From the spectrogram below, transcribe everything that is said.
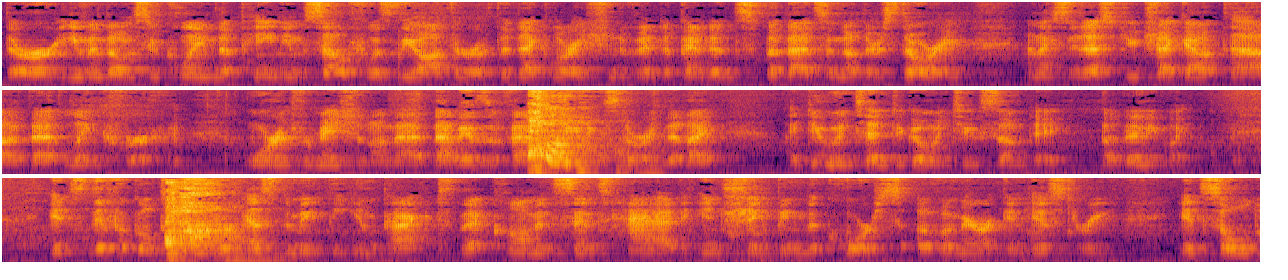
There are even those who claim that Paine himself was the author of the Declaration of Independence, but that's another story. And I suggest you check out uh, that link for more information on that. That is a fascinating story that I, I do intend to go into someday. But anyway, it's difficult to overestimate the impact that common sense had in shaping the course of American history. It sold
